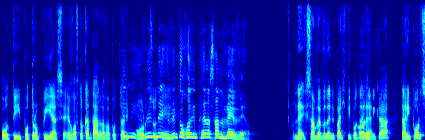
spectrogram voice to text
Ότι υποτροπίασε. Εγώ αυτό κατάλαβα από τα Δεν, reports. δεν, ότι... δεν το έχω δει πουθενά σαν βέβαιο. Ναι, σαν βέβαια δεν υπάρχει τίποτα. Ωραία. Γενικά τα reports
